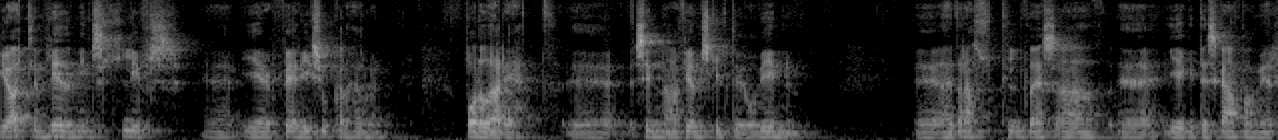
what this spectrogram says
í öllum hliðum míns lífs uh, ég fer í sjúkarþjálfun borðarétt sinna fjölskyldu og vinum þetta er allt til þess að ég geti skapað mér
